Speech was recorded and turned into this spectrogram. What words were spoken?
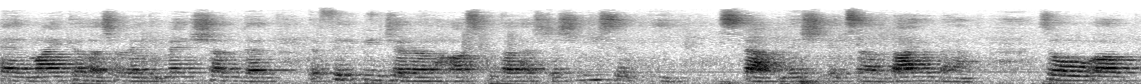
And Michael has already mentioned that the Philippine General Hospital has just recently established its uh, biobank so uh,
